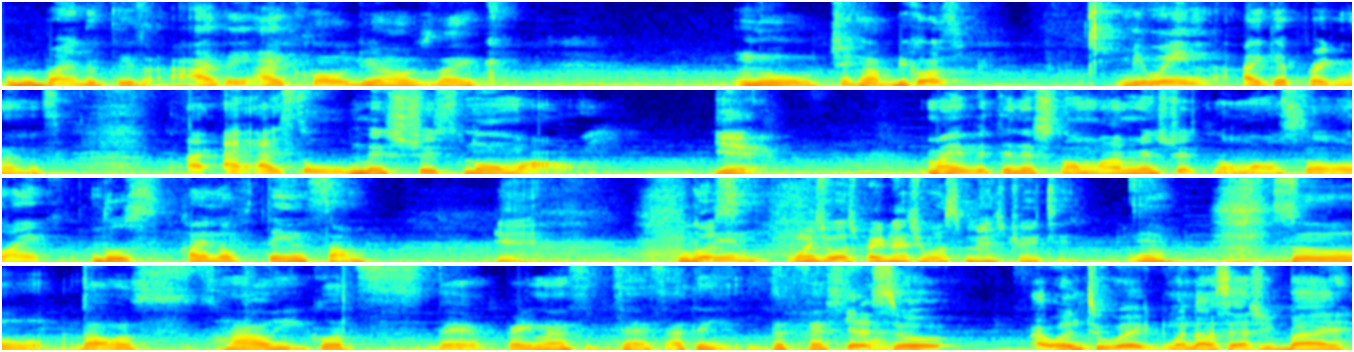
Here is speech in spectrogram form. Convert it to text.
We buy the things. I think I called you. I was like, no, check out because me when I get pregnant, I I, I still menstruate normal. yeah, My everything is normal. I menstruate normal. So like those kind of things. Some yeah. Because then- when she was pregnant, she was menstruating. yeah. So that was how he got the pregnancy test. I think the first Yeah. one. So I went to work. Madam said I should buy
